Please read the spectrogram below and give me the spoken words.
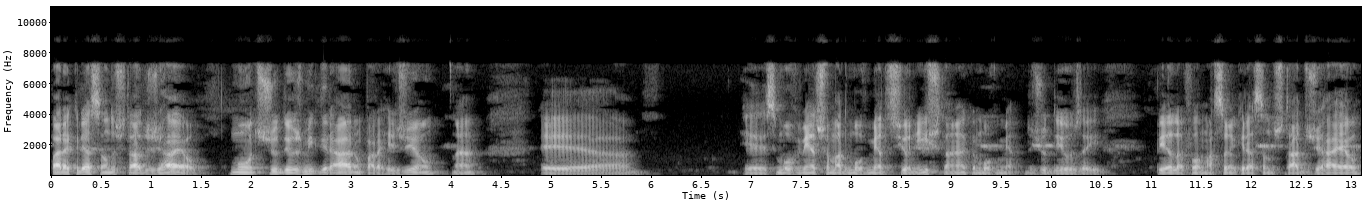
para a criação do Estado de Israel. Muitos judeus migraram para a região, né, é, esse movimento chamado movimento sionista, né, que é o movimento dos judeus aí pela formação e criação do Estado de Israel.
